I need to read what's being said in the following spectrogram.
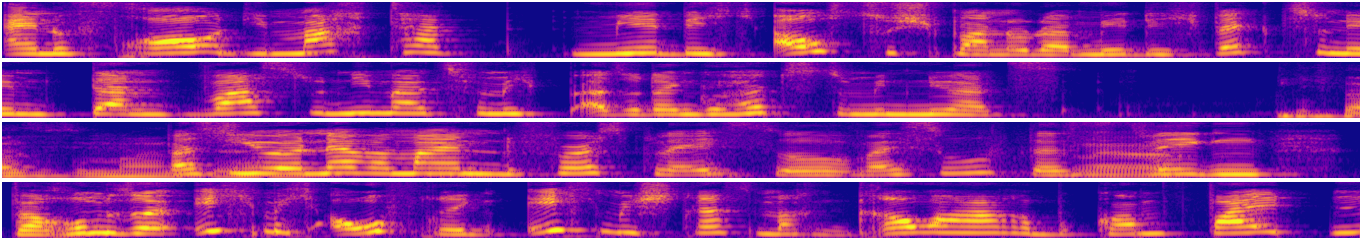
eine Frau die Macht hat, mir dich auszuspannen oder mir dich wegzunehmen, dann warst du niemals für mich, also dann gehörst du mir niemals. Ich weiß, was du meinst. Du, ja. you were never mine in the first place, so, weißt du? Deswegen, warum soll ich mich aufregen, ich mich Stress machen, graue Haare bekommen, falten,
